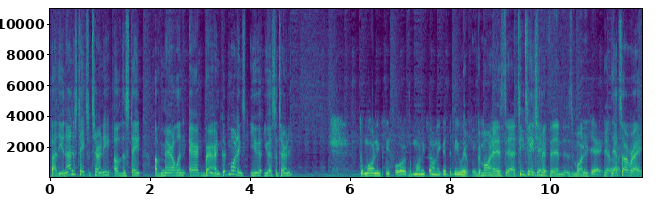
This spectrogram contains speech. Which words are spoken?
by the United States Attorney of the state of Maryland, Erek Barron. Good morning, U- U.S. Attorney. Good morning, C4. Good morning, Tony. Good to be with good, you. Good morning. It's uh, TJ, TJ. Smith in this morning. TJ. Yep. That's all right.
